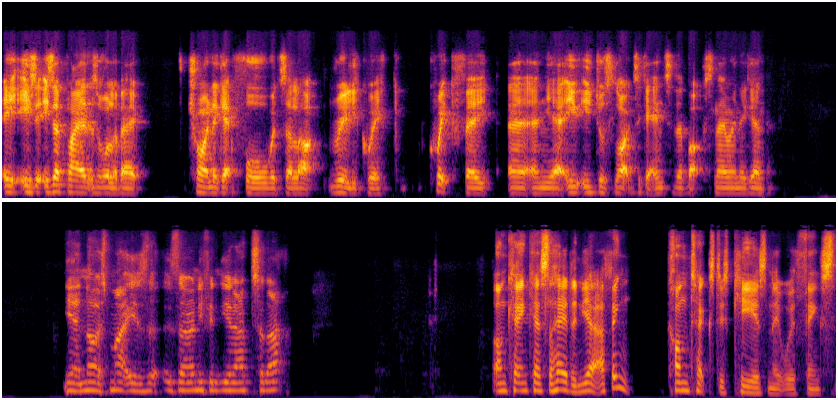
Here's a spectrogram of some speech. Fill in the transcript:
he's, he's a player that's all about trying to get forwards a lot, really quick, quick feet, uh, and yeah, he, he does like to get into the box now and again. Yeah, nice, Matt. Is is there anything you'd add to that? On Kaine Kesler Hayden, yeah, I think context is key, isn't it, with things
